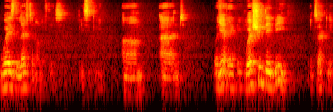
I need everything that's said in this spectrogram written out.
where's the left in all of this, basically? Um, and Where yeah, should they be? where should they be? Exactly.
